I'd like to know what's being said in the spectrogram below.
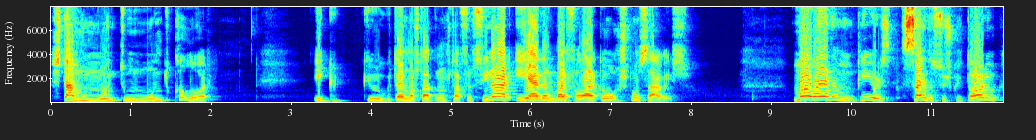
está muito, muito calor. E que, que o termostato não está a funcionar e Adam vai falar com os responsáveis. Mal Adam Pierce sai do seu escritório,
